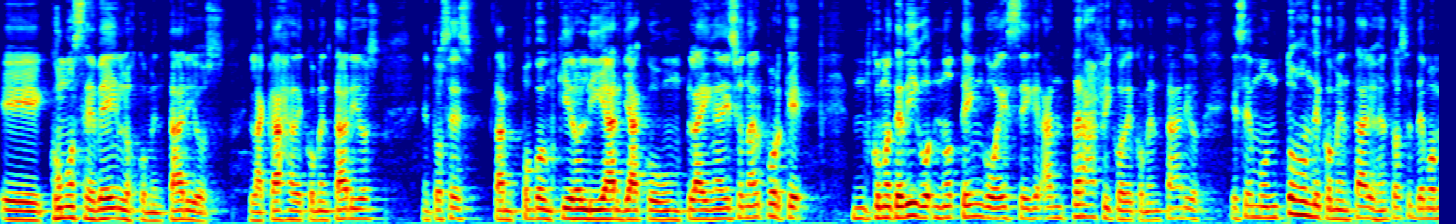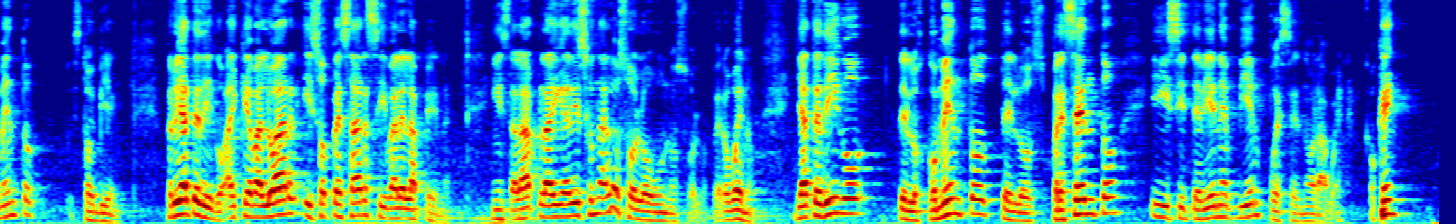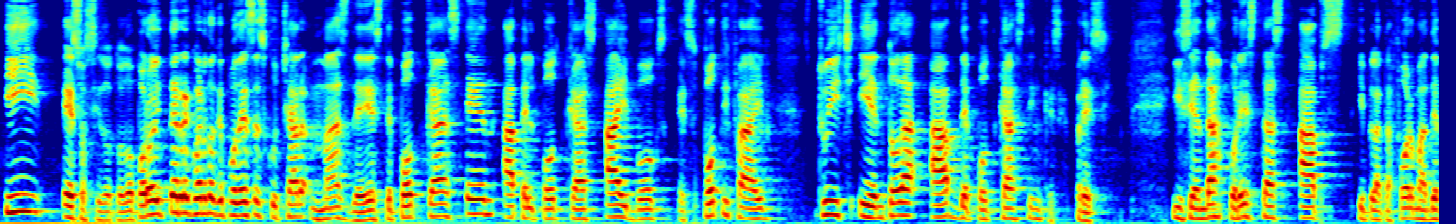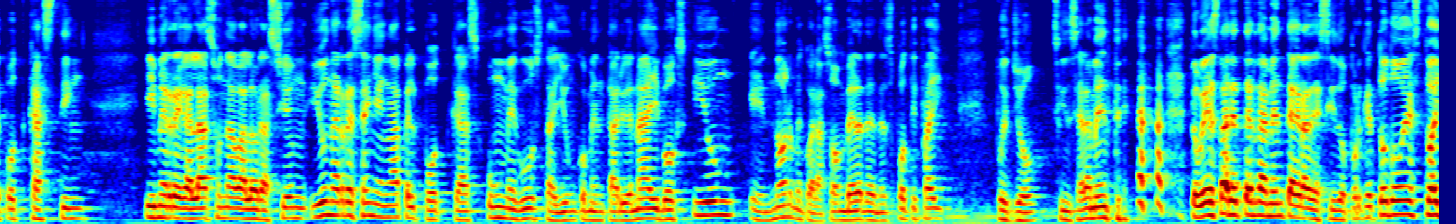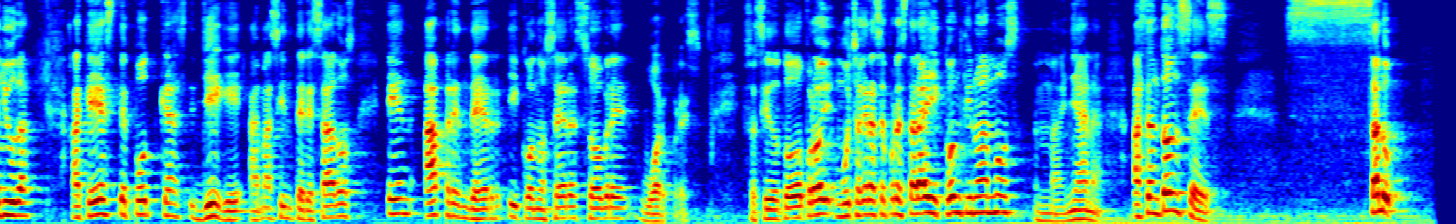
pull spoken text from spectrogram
eh, cómo se ve en los comentarios, la caja de comentarios. Entonces, tampoco quiero liar ya con un plugin adicional porque, como te digo, no tengo ese gran tráfico de comentarios, ese montón de comentarios. Entonces, de momento, estoy bien. Pero ya te digo, hay que evaluar y sopesar si vale la pena. Instalar plugin adicional o solo uno solo. Pero bueno, ya te digo, te los comento, te los presento y si te viene bien, pues enhorabuena, ¿ok? Y eso ha sido todo por hoy. Te recuerdo que puedes escuchar más de este podcast en Apple Podcast, iBox, Spotify, Twitch y en toda app de podcasting que se aprecie. Y si andas por estas apps y plataformas de podcasting y me regalas una valoración y una reseña en Apple Podcast, un me gusta y un comentario en iBox y un enorme corazón verde en Spotify, pues yo, sinceramente, te voy a estar eternamente agradecido porque todo esto ayuda a que este podcast llegue a más interesados en aprender y conocer sobre WordPress. Eso ha sido todo por hoy. Muchas gracias por estar ahí. Continuamos mañana. Hasta entonces. Salud.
